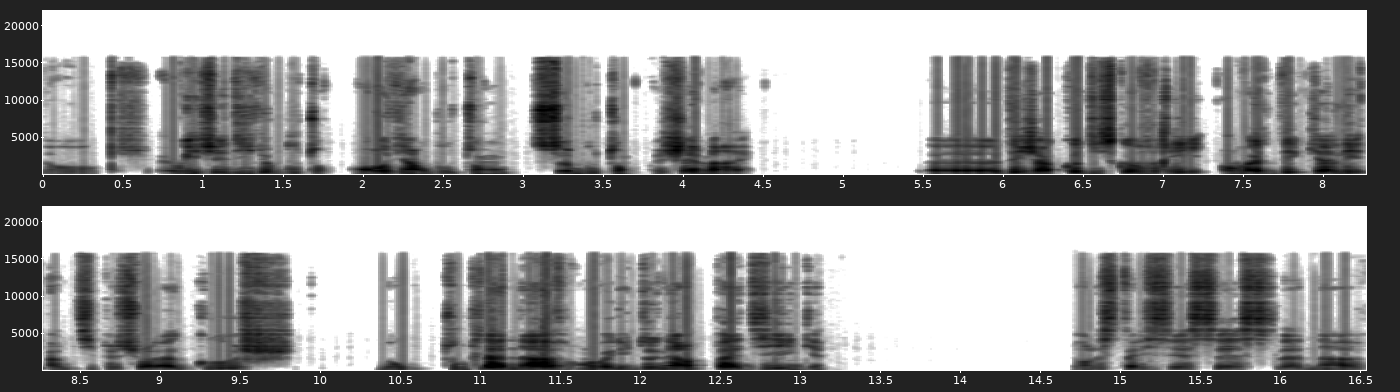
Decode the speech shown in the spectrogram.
Donc, euh, oui, j'ai dit le bouton. On revient au bouton. Ce bouton, j'aimerais euh, déjà, Code Discovery, on va le décaler un petit peu sur la gauche. Donc, toute la nave, on va lui donner un padding dans le style CSS. La nave,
